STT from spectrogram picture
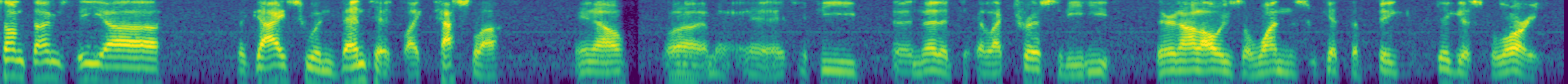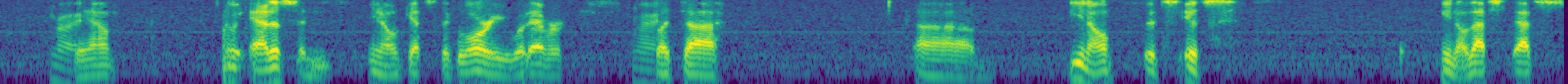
sometimes the uh, the guys who invent it, like Tesla, you know, uh, mean, if he invented electricity, he they're not always the ones who get the big biggest glory. Right. You know, Edison, you know, gets the glory, whatever. right. but uh, uh, you know, it's it's you know that's that's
